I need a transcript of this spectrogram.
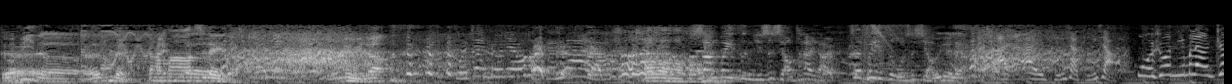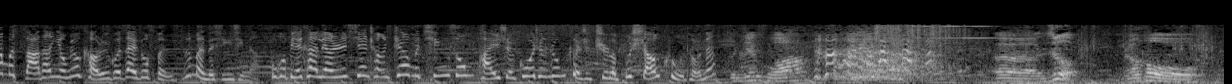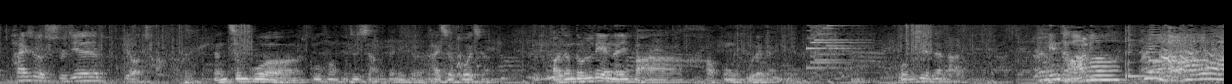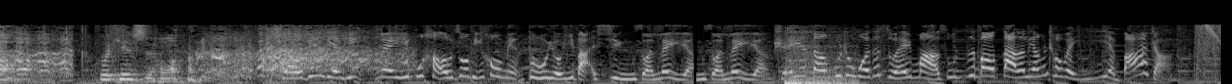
隔壁的儿子的 大妈之类的，女的。我站中间，我好尴尬呀。好好好好。上辈子你是小太阳，这辈子我是小月亮。哎哎哎，停下停下！我说你们俩这么撒糖，有没有考虑过在座粉丝们的心情呢？不过别看两人现场这么轻松，拍摄过程中可是吃了不少苦头呢。很艰苦啊。呃，热，然后拍摄时间比较长。能经过《孤芳不自赏》的那个拍摄过程，好像都练了一把好功夫的感觉。我们现在在哪里？天堂啊！天堂哇！各位天使好吗？小编点评：每一部好作品后面都有一把辛酸泪呀，辛酸泪呀！谁也挡不住我的嘴。马苏自曝打了梁朝伟一夜巴掌。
